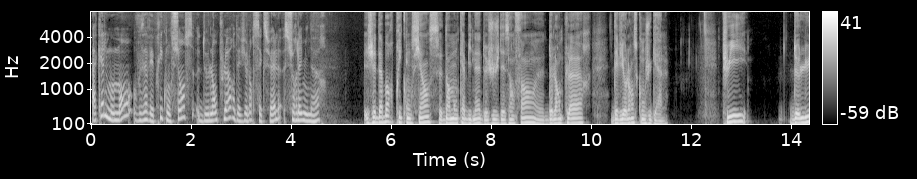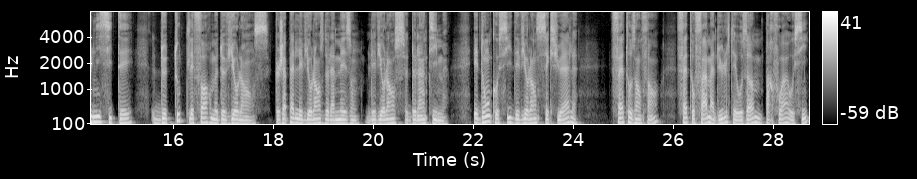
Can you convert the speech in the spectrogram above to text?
À quel moment vous avez pris conscience de l'ampleur des violences sexuelles sur les mineurs? J'ai d'abord pris conscience dans mon cabinet de juge des enfants euh, de l'ampleur des violences conjugales. Puis de l'unicité de toutes les formes de violence, que j'appelle les violences de la maison, les violences de l'intime, et donc aussi des violences sexuelles faites aux enfants, faites aux femmes adultes et aux hommes parfois aussi,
